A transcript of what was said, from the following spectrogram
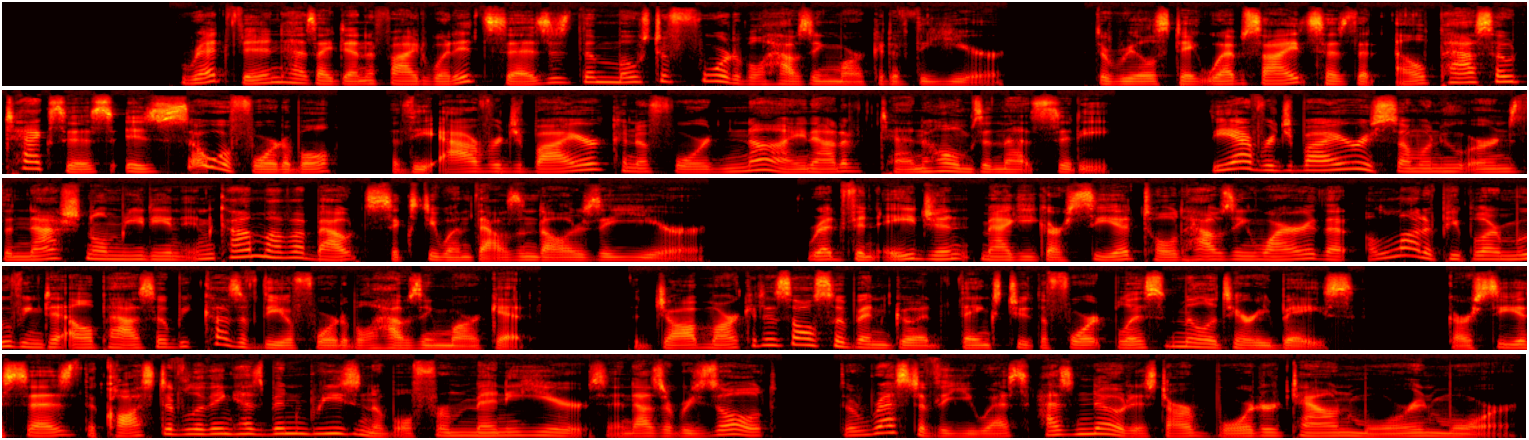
Redfin has identified what it says is the most affordable housing market of the year. The real estate website says that El Paso, Texas is so affordable that the average buyer can afford 9 out of 10 homes in that city. The average buyer is someone who earns the national median income of about $61,000 a year. Redfin agent Maggie Garcia told Housing Wire that a lot of people are moving to El Paso because of the affordable housing market. The job market has also been good thanks to the Fort Bliss military base. Garcia says the cost of living has been reasonable for many years, and as a result, the rest of the U.S. has noticed our border town more and more.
